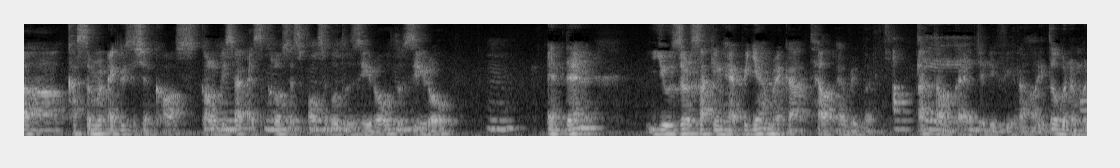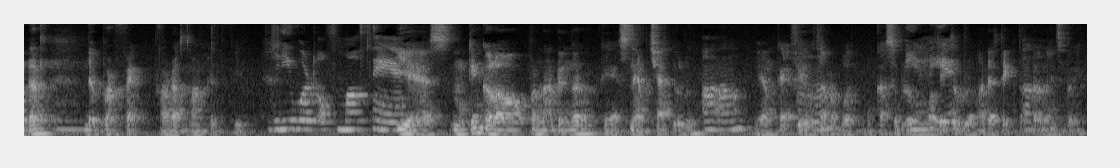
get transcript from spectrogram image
uh, customer acquisition cost kalau bisa as close as mm, possible to mm, zero to mm. zero Mm. and then user saking happy-nya mereka tell everybody Oke. atau kayak jadi viral itu benar-benar Oke. the perfect product market fit. Jadi word of mouth ya. Yes, mungkin kalau pernah denger kayak Snapchat dulu Uh-uh. yang kayak filter buat muka sebelum Iya, waktu iya. itu belum ada TikTok dan Uh-uh. lain sebagainya.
